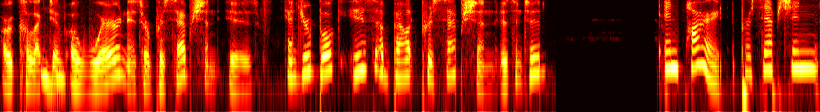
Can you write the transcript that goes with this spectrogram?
or collective awareness or perception is. And your book is about perception, isn't it? In part, perception,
